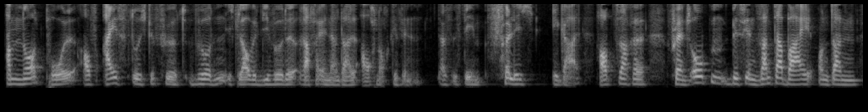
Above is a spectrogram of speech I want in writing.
am Nordpol auf Eis durchgeführt würden, ich glaube, die würde Rafael Nadal auch noch gewinnen. Das ist dem völlig egal. Hauptsache French Open, bisschen Sand dabei und dann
